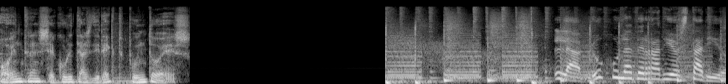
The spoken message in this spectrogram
o entra en securitasdirect.es. La brújula de Radio Estadio.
